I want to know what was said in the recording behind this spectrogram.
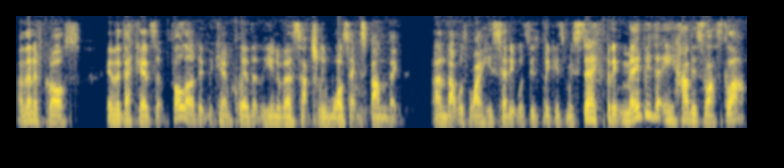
And then, of course, in the decades that followed, it became clear that the universe actually was expanding. And that was why he said it was his biggest mistake. But it may be that he had his last laugh.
